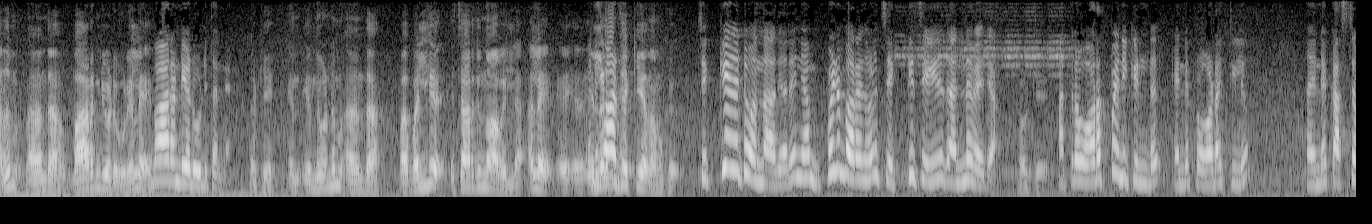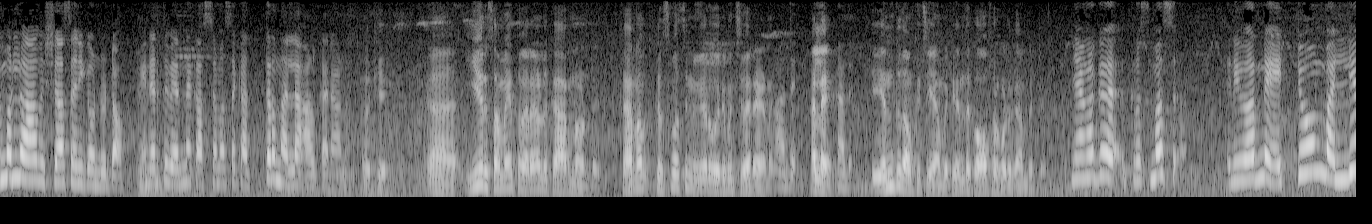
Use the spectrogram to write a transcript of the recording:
അതും എന്താ വാറന്റിയോട് കൂടി അല്ലേ? വാറണ്ടിയോട് കൂടി തന്നെ. ഓക്കെ എന്തുകൊണ്ടും എന്താ വലിയ ചാർജ് ഒന്നും ആവില്ല. അല്ലേ? ചെക്ക് ചെയ്യാം നമുക്ക്. ചെക്ക് ചെയ്തിട്ട് വന്നാൽ മതി. അതെ ഞാൻ ഇപ്പോഴും പറയുന്നത് ചെക്ക് ചെയ്ത് തന്നെ വരാം. ഓക്കെ അത്ര ഉറപ്പ് എനിക്കുണ്ട്. എന്റെ പ്രോഡക്റ്റിലും അതിന്റെ കസ്റ്റമറിലും ആ വിശ്വാസം എനിക്കുണ്ട് കേട്ടോ എന്റെ അടുത്ത് വരുന്ന കസ്റ്റമേഴ്സ് ഒക്കെ അത്ര നല്ല ആൾക്കാരാണ്. ഓക്കെ. ഈ ഒരു സമയത്ത് വരാനുള്ള കാരണമുണ്ട്. കാരണം ക്രിസ്മസ് ന്യൂ ഇയർ ഒരുമിച്ച് വരെയാണ്. അല്ലേ? എന്ത് നമുക്ക് ചെയ്യാൻ പറ്റും? എന്തൊക്കെ ഓഫർ കൊടുക്കാൻ പറ്റും? ഞങ്ങൾക്ക് ക്രിസ്മസ് ന്യൂ ഇയറിന്റെ ഏറ്റവും വലിയ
